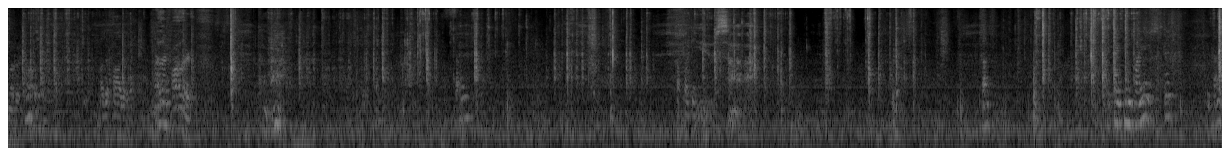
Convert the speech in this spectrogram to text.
Mother. Mother, father. Mother, father. Son. Stuff like it. You son of. Nineteen twenty-eight, good.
